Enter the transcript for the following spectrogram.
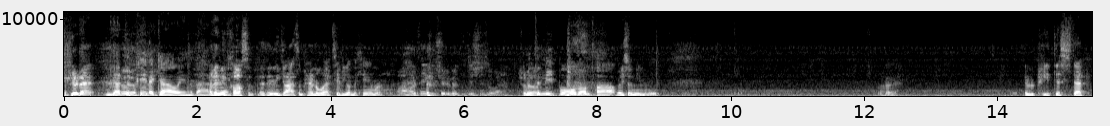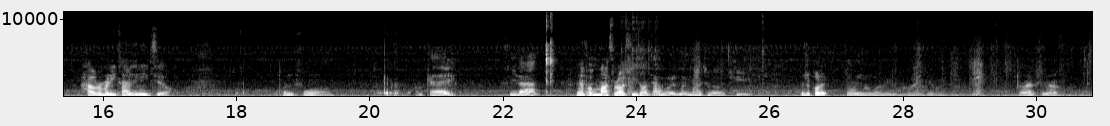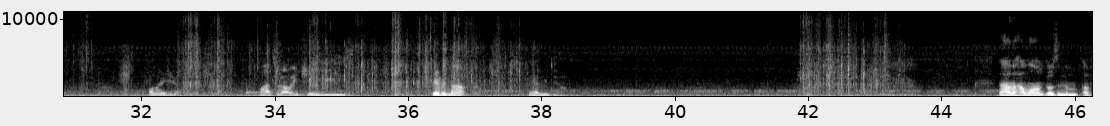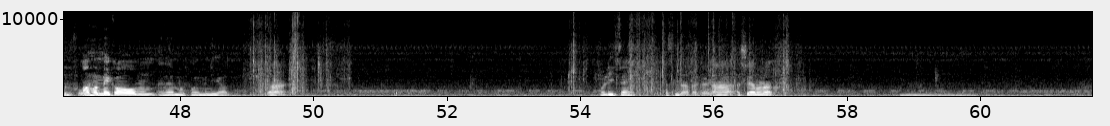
You hear that? You got the Uh, peanut gallery in the back. I think he caused some, I think he got some paranormal activity on the camera. Oh, I think you should have put the dishes away. Shut With the meatballs on top. What are you mean to me? Okay. And repeat this step however many times you need to. 24 on. Okay. See that? And then put mozzarella cheese on Yeah, top. where's my mozzarella cheese? Where'd you put it? I don't know. What are, what are you doing? Oh, actually, no. Oh, right here. Mozzarella cheese. We have enough. Yeah, we do. Now, I don't know how long it goes in the oven for. I'm gonna make all of them and then we'll put them in the oven. Alright. What do you think? That's enough, I think. Uh, I see, I don't know. Mm.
